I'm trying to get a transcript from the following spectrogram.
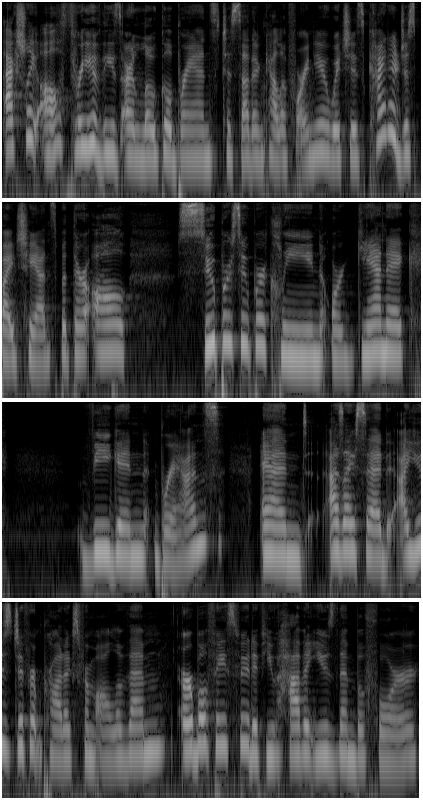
Actually, all three of these are local brands to Southern California, which is kind of just by chance, but they're all super, super clean, organic, vegan brands. And as I said, I use different products from all of them. Herbal Face Food, if you haven't used them before,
